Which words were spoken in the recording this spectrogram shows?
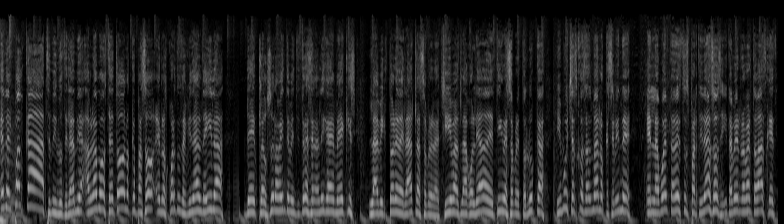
En el podcast de Inutilandia hablamos de todo lo que pasó en los cuartos de final de ida de Clausura 2023 en la Liga MX, la victoria del Atlas sobre las Chivas, la goleada de Tigres sobre Toluca y muchas cosas más, lo que se viene en la vuelta de estos partidazos. Y también Roberto Vázquez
